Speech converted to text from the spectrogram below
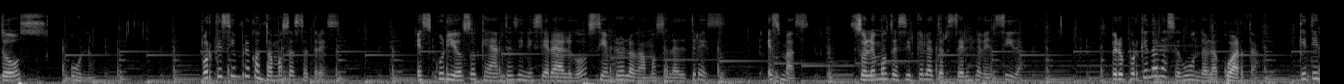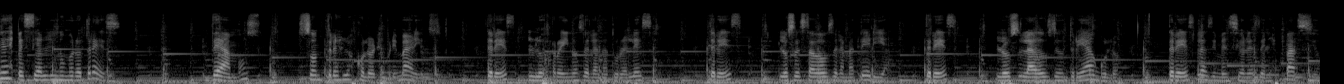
2, 1. ¿Por qué siempre contamos hasta 3? Es curioso que antes de iniciar algo siempre lo hagamos a la de 3. Es más, solemos decir que la tercera es la vencida. Pero ¿por qué no la segunda o la cuarta? ¿Qué tiene de especial el número 3? Veamos, son tres los colores primarios, 3 los reinos de la naturaleza, 3 los estados de la materia, 3 los lados de un triángulo, 3 las dimensiones del espacio,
